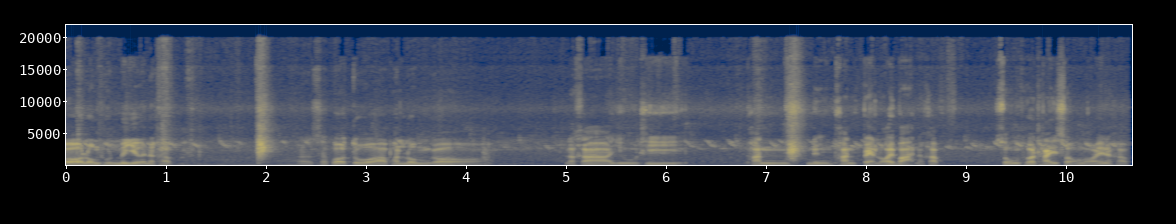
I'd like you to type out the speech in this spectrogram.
ก็ลงทุนไม่เยอะนะครับเอ่อเฉพาะตัวพัดลมก็ราคาอยู่ที่พันหนึ่งพันแปดร้อยบาทนะครับ ส่งทั่วไทยสองร้อยนะครับ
